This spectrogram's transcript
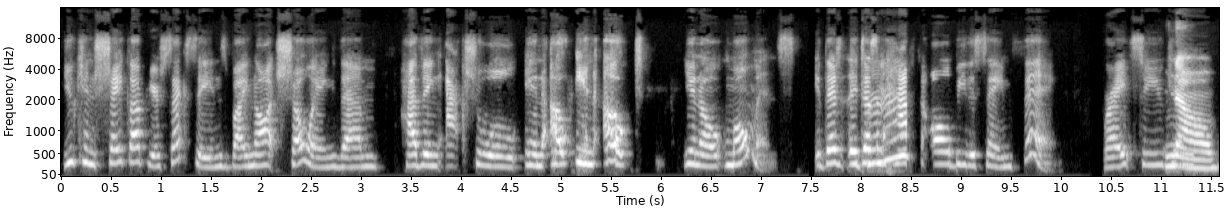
you can shake up your sex scenes by not showing them having actual in out in out, you know, moments. It, does, it doesn't mm-hmm. have to all be the same thing, right? So you can no,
